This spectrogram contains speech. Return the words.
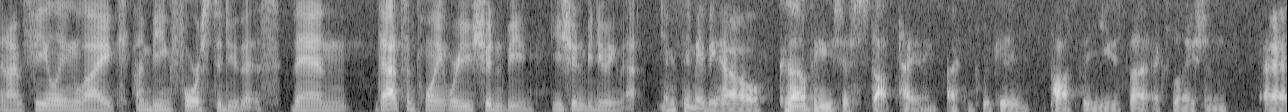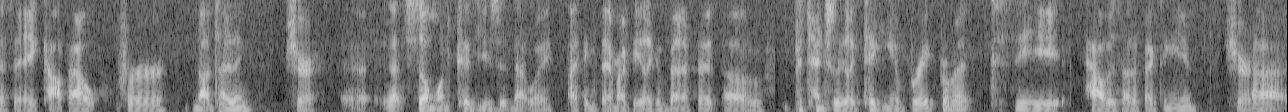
and I'm feeling like I'm being forced to do this, then that's a point where you shouldn't be you shouldn't be doing that. I can see maybe how because I don't think you should stop tithing. I think we could possibly use that explanation as a cop out for not tithing. Sure. Uh, that someone could use it that way. I think there might be like a benefit of potentially like taking a break from it to see how is that affecting you. Sure. Uh,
